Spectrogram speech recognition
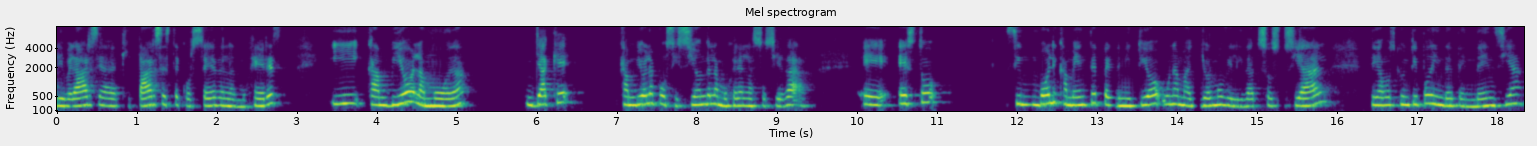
liberarse, a quitarse este corset en las mujeres y cambió la moda, ya que cambió la posición de la mujer en la sociedad. Eh, esto simbólicamente permitió una mayor movilidad social, digamos que un tipo de independencia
